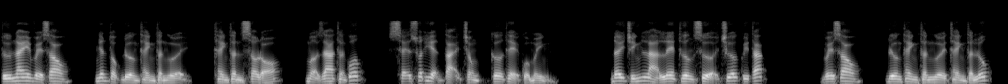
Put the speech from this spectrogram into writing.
Từ nay về sau, nhân tộc đường thành thần người, thành thần sau đó, mở ra thần quốc, sẽ xuất hiện tại trong cơ thể của mình. Đây chính là lê thương sửa chữa quy tắc. Về sau, đường thành thần người thành thần lúc,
